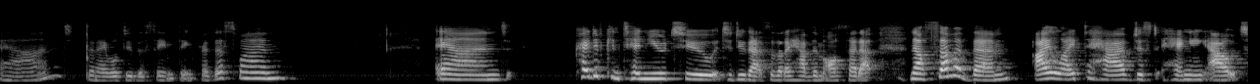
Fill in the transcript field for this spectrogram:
And then I will do the same thing for this one. And kind of continue to, to do that so that I have them all set up. Now, some of them I like to have just hanging out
